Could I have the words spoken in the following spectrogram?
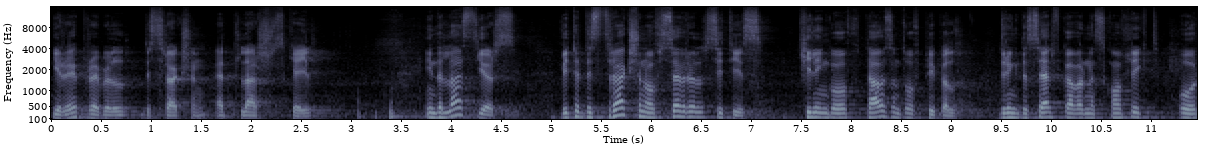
irreparable destruction at large scale. In the last years, With the destruction of several cities, killing of thousands of people during the self-governance conflict or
